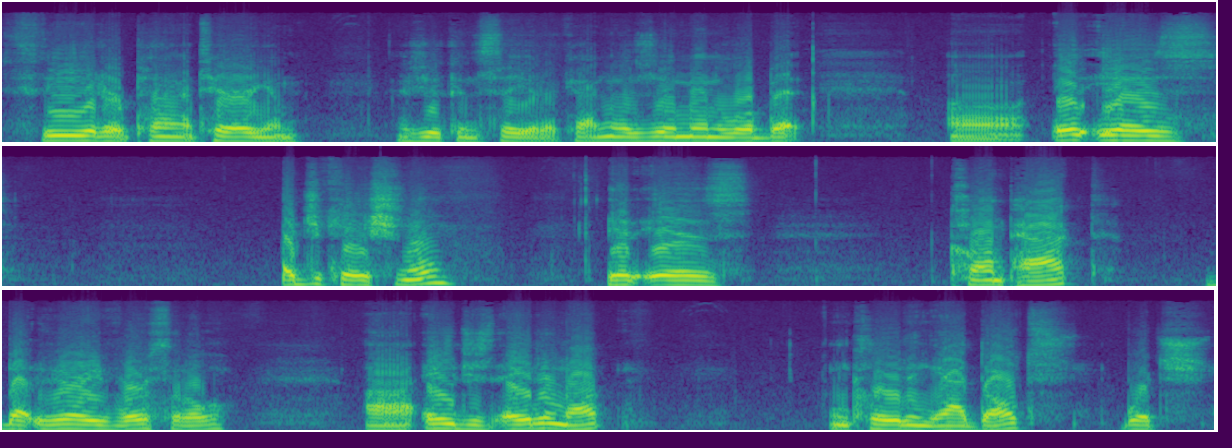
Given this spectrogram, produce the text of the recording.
Theater Planetarium, as you can see it. Okay, I'm going to zoom in a little bit. Uh, it is educational. It is compact but very versatile. Uh, ages 8 and up, including adults, which,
